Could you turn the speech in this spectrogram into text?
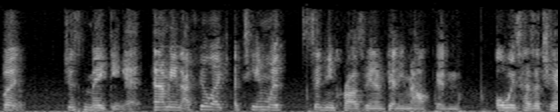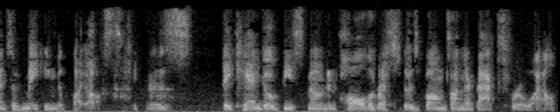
but just making it. And I mean, I feel like a team with Sidney Crosby and Evgeny Malkin always has a chance of making the playoffs because they can go beast mode and haul the rest of those bums on their backs for a while.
